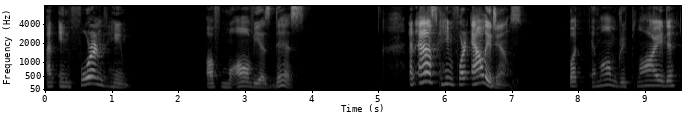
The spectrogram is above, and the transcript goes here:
and informed him of Muawiyah's death and asked him for allegiance. But Imam replied,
